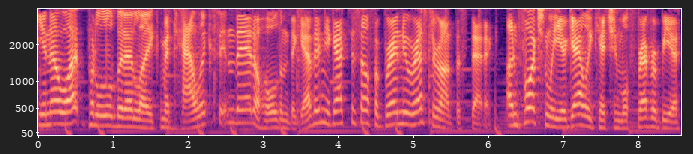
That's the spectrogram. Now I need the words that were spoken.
You know what? Put a little bit of like metallics in there to hold them together, and you got yourself a brand new restaurant aesthetic. Unfortunately, your galley kitchen will forever be a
